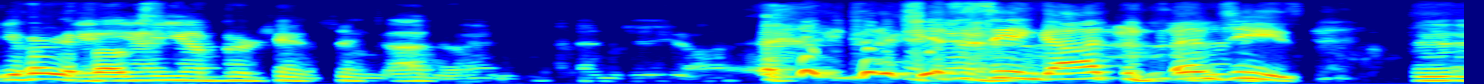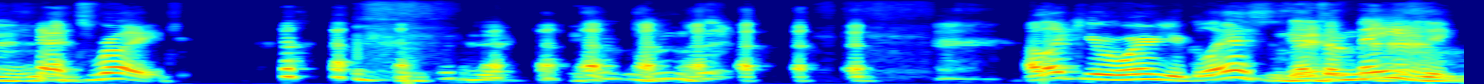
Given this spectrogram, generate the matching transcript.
You heard it, Yeah, folks. yeah, you have a better chance of seeing God than ten G Better chance of seeing God than G's. That's right. I like you wearing your glasses. That's amazing.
